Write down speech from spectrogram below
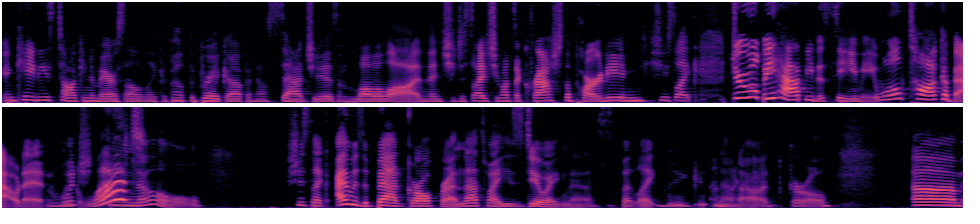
and Katie's talking to Marisol like about the breakup and how sad she is and la la la. And then she decides she wants to crash the party and she's like, Drew will be happy to see me. We'll talk about it. I'm like, Which what? No. She's like, I was a bad girlfriend. That's why he's doing this. But like, Oh no, my no. god, girl. Um,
